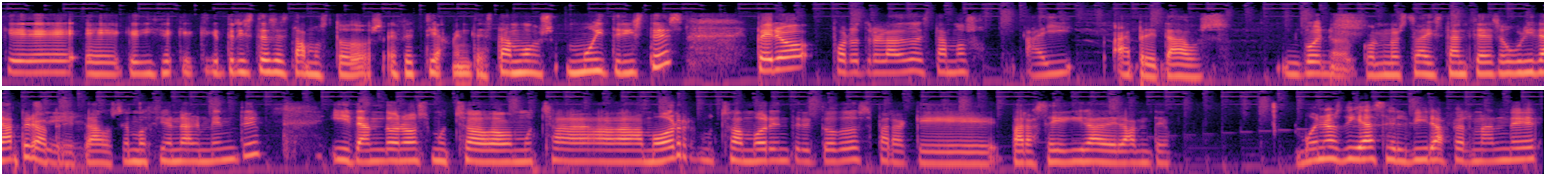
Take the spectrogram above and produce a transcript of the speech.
Que, eh, que dice que, que tristes estamos todos. Efectivamente, estamos muy tristes, pero por otro lado estamos ahí apretados bueno, con nuestra distancia de seguridad, pero Sí. apretados emocionalmente y dándonos mucho, mucho amor, mucho amor entre todos para que, para seguir adelante. Buenos días, Elvira Fernández,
